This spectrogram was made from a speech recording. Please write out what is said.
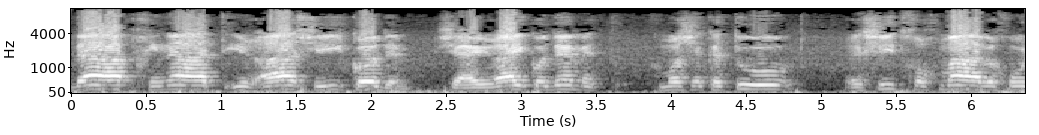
דה בחינת יראה שהיא קודם, שהיראה היא קודמת, כמו שכתוב ראשית חוכמה וכו'.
